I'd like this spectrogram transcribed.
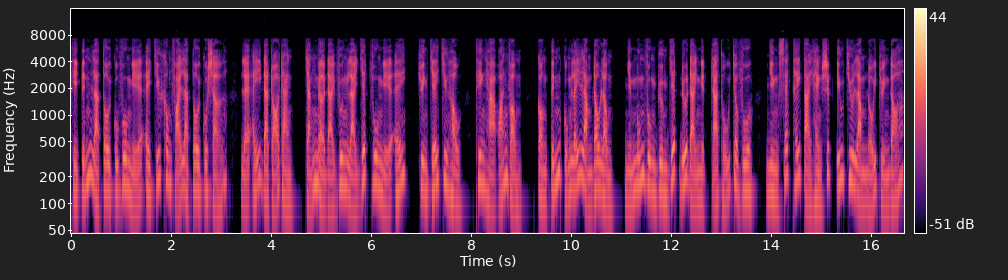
thì tính là tôi của vua nghĩa ê chứ không phải là tôi của sở, lẽ ấy đã rõ ràng, chẳng ngờ đại vương lại giết vua nghĩa ế, chuyên chế chư hầu, thiên hạ oán vọng, còn tính cũng lấy làm đau lòng, những muốn vung gương giết đứa đại nghịch trả thù cho vua, nhưng xét thấy tài hèn sức yếu chưa làm nổi chuyện đó,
